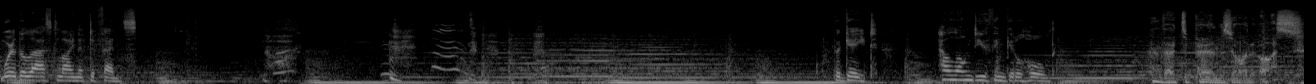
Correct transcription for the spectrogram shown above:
we're the last line of defense. The gate. How long do you think it'll hold? That depends on us.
